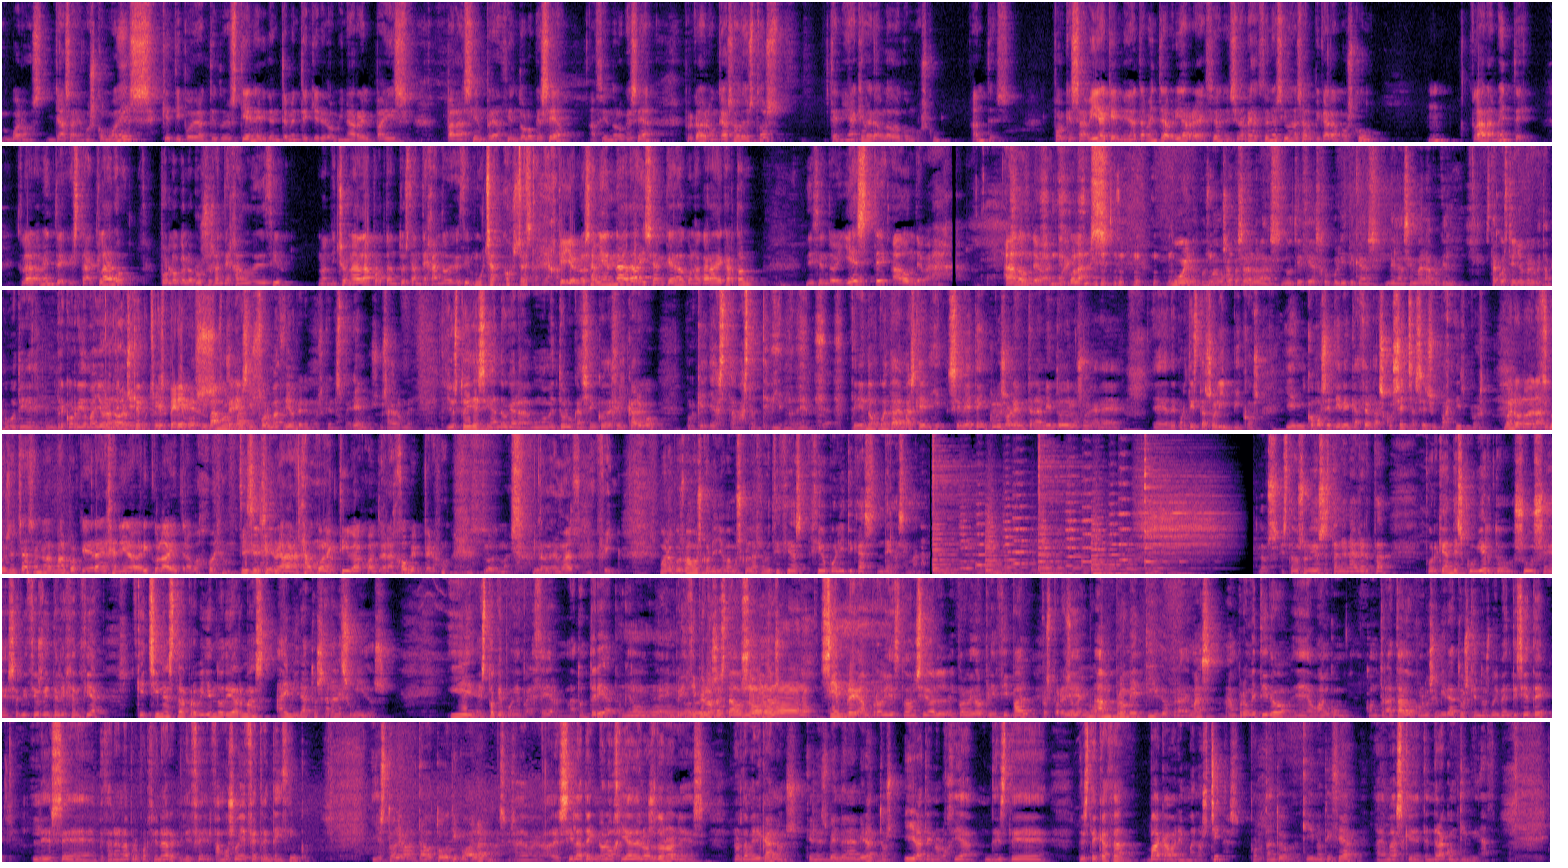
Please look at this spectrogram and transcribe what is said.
bueno, ya sabemos cómo es, qué tipo de actitudes tiene, evidentemente quiere dominar el país para siempre haciendo lo que sea, haciendo lo que sea, pero claro, en un caso de estos tenía que haber hablado con Moscú antes, porque sabía que inmediatamente habría reacciones, y esas reacciones iban a salpicar a Moscú. ¿Mm? Claramente, claramente, está claro por lo que los rusos han dejado de decir. No han dicho nada, por tanto están dejando de decir muchas cosas que ellos no sabían nada y se han quedado con la cara de cartón diciendo, ¿y este a dónde va? ¿A dónde va, Nicolás? Bueno, pues vamos a pasar a las noticias geopolíticas de la semana, porque esta cuestión yo creo que tampoco tiene un recorrido mayor, a No menos tiene que, mucho. que Esperemos, recibamos esperemos. más información. Esperemos que no. Esperemos. O sea, hombre, yo estoy deseando que en algún momento Lukashenko deje el cargo, porque ya está bastante bien. ¿no? Teniendo en cuenta además que se mete incluso en el entrenamiento de los eh, eh, deportistas olímpicos y en cómo se tienen que hacer las cosechas en su país, pues Bueno, lo de las cosechas es normal porque era ingeniero agrícola y trabajó en, un- Sí, sí, sí. en una granja colectiva cuando era joven, pero lo demás. Lo demás, fin. Bueno, pues vamos con ello, vamos con las noticias geopolíticas de la semana. Los Estados Unidos están en alerta porque han descubierto sus eh, servicios de inteligencia que China está proveyendo de armas a Emiratos Árabes Unidos. Y esto que puede parecer una tontería, porque No, no, en principio no, los Estados Unidos siempre han provisto, han sido el, el proveedor principal. Pues por eso Eh, mismo. Han prometido, pero además han prometido eh, o han con- contratado con los Emiratos que en 2027 les eh, empezarán a proporcionar el, F- el famoso F-35. Y esto ha levantado todo tipo de alarmas. O sea, a ver si la tecnología de los drones norteamericanos que les venden a Emiratos y la tecnología de este, de este caza va a acabar en manos chinas. Por lo tanto, aquí noticia, además, que tendrá continuidad.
